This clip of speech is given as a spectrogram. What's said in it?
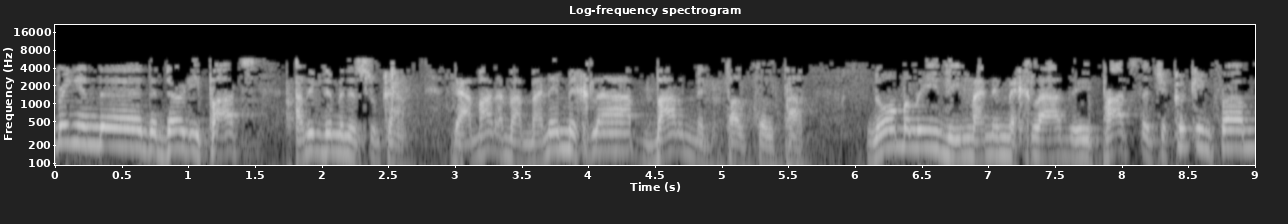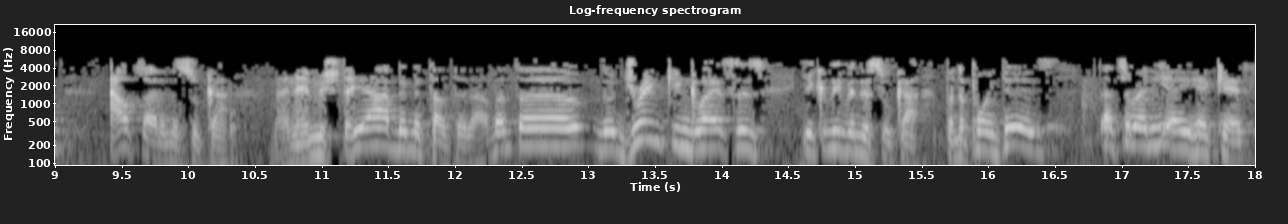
bring in the, the dirty pots and leave them in the sukkah. Normally, the manim the pots that you're cooking from, outside of the sukkah. But uh, the drinking glasses you can leave in the sukkah. But the point is, that's already a heket.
